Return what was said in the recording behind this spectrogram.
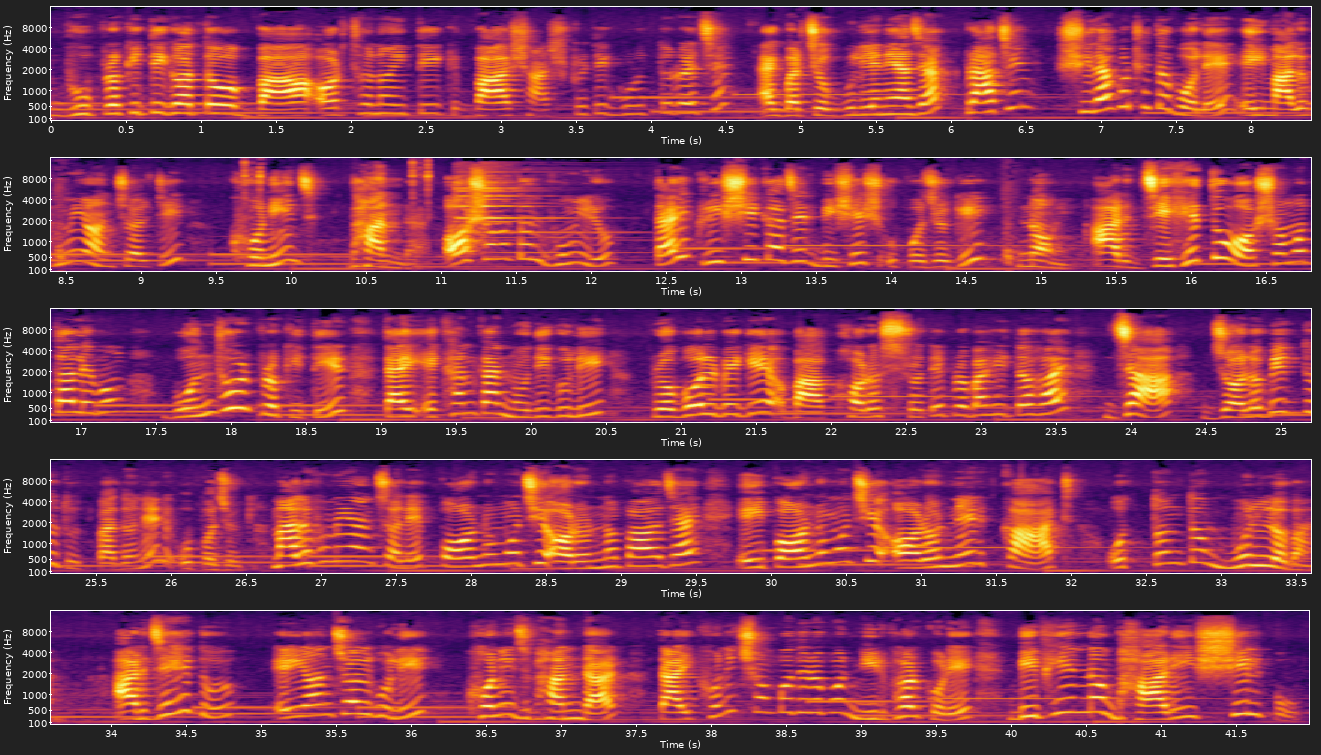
ভূপ্রকৃতিগত বা অর্থনৈতিক বা সাংস্কৃতিক গুরুত্ব রয়েছে। একবার চোখ বুলিয়ে নেওয়া যাক। প্রাচীন শিলাগঠিত বলে এই মালভূমি অঞ্চলটি খনিজ ভান্ডার অসমতল ভূমিরূপ তাই কৃষিকাজের বিশেষ উপযোগী নয়। আর যেহেতু অসমতল এবং বন্ধুর প্রকৃতির, তাই এখানকার নদীগুলি প্রবল বেগে বা খরস্রোতে প্রবাহিত হয়, যা জলবিদ্যুৎ উৎপাদনের উপযোগী। মালভূমি অঞ্চলে পর্ণমোচী অরণ্য পাওয়া যায়। এই পর্ণমোচী অরণ্যের কাঠ অত্যন্ত মূল্যবান। আর যেহেতু এই অঞ্চলগুলি খনিজ ভাণ্ডার, তাই খনিজ সম্পদের উপর নির্ভর করে বিভিন্ন ভারী শিল্প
